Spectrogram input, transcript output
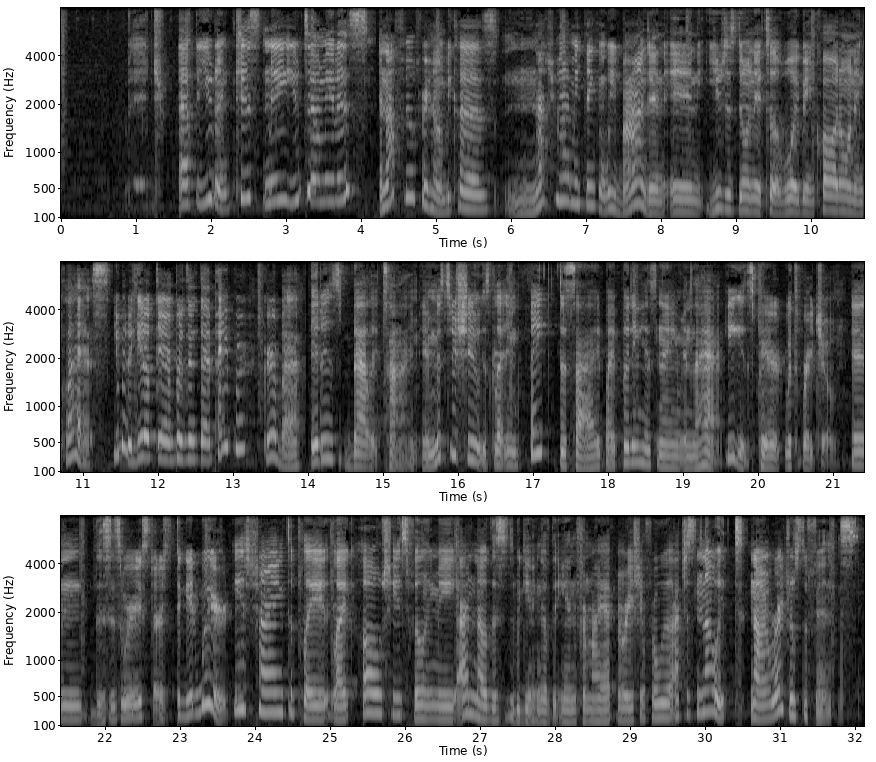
Bitch, after you done kissed me, you tell me this? And I feel for him because not you had me thinking we bonding and you just doing it to avoid being called on in class. You better get up there and present that paper. Girl, bye. It is ballot time, and Mr. Schue is letting fate decide by putting his name in the hat. He gets paired with Rachel. And this is where it starts to get weird. He's trying to play it like, oh, she's feeling me. I know this is the beginning of the end for my admiration for Will. I just know it. Now, in Rachel's defense,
